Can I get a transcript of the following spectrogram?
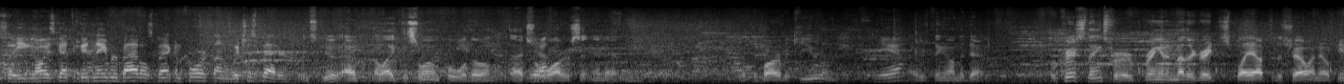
So you always got the good neighbor battles back and forth on which is better. It's good. I, I like the swimming pool though. Actual water sitting in it with the barbecue and Yeah. everything on the deck. Well, Chris, thanks for bringing another great display out to the show. I know people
